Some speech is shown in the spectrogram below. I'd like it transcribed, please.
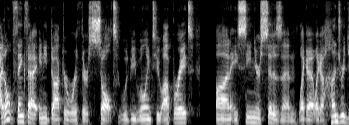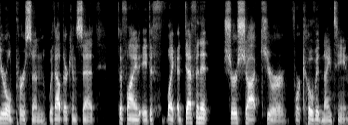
i don't think that any doctor worth their salt would be willing to operate on a senior citizen like a like a hundred year old person without their consent to find a def- like a definite sure shot cure for covid-19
